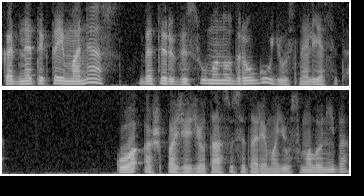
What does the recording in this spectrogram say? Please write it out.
kad ne tik tai manęs, bet ir visų mano draugų jūs neliesite. Kuo aš pažeidžiau tą susitarimą jūsų malonybę?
